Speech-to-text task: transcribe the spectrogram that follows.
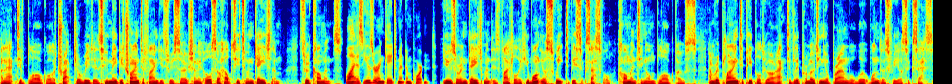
An active blog will attract your readers who may be trying to find you through search and it also helps you to engage them through comments. Why is user engagement important? User engagement is vital if you want your suite to be successful. Commenting on blog posts and replying to people who are actively promoting your brand will work wonders for your success.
